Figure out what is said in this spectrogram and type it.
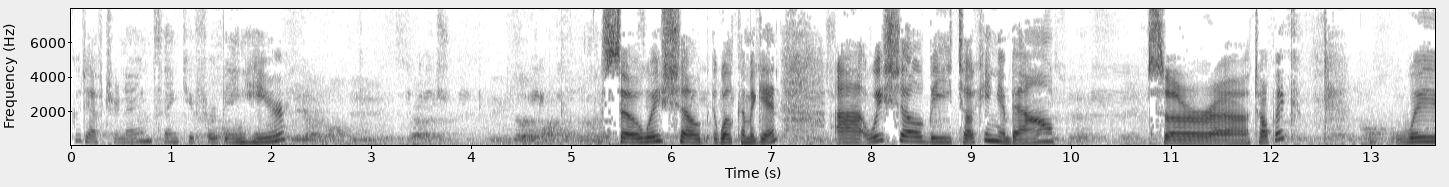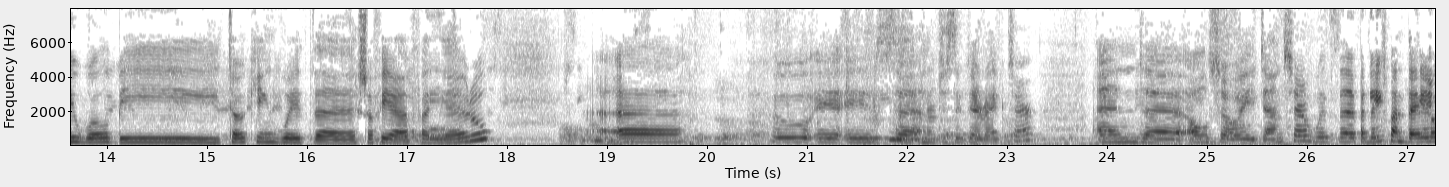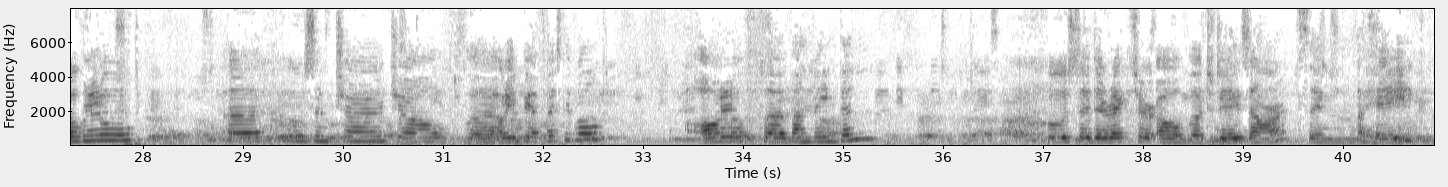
Good afternoon. Thank you for being here. So we shall welcome again. Uh, we shall be talking about our uh, topic. We will be talking with uh, Sofia Faliero, uh, who is uh, an artistic director and uh, also a dancer, with uh, Pantelis Panteloglou, uh, who's in charge of the Olympia Festival, Olof uh, van Winden, who's the director of uh, Today's Arts in The Hague,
